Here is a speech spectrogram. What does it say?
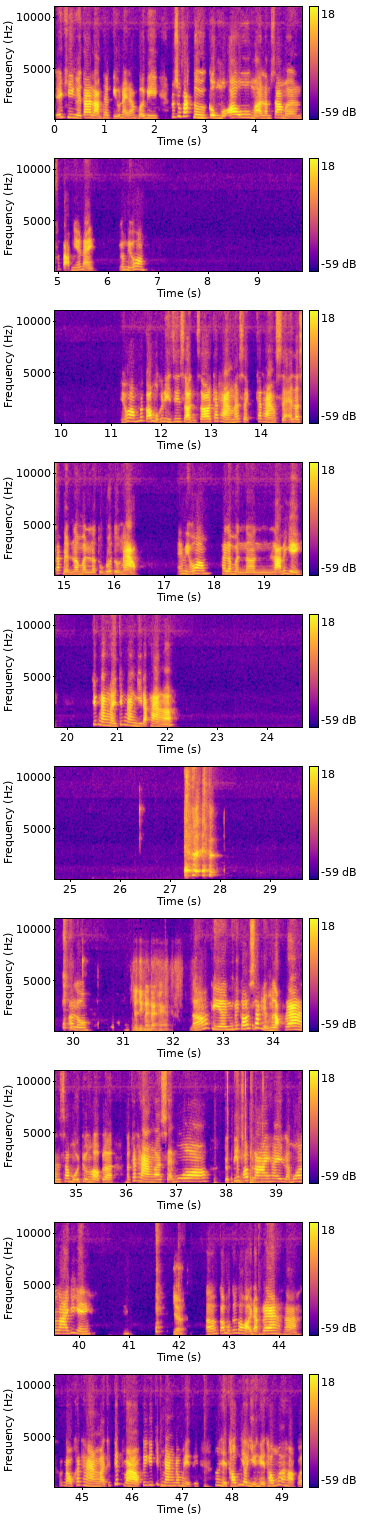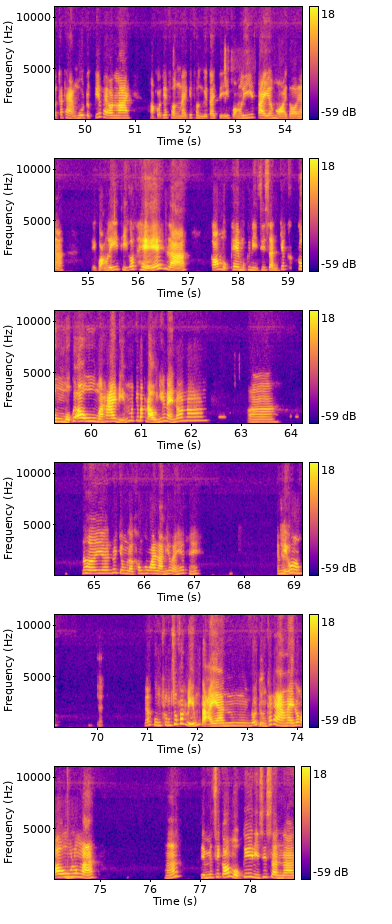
để khi người ta làm theo kiểu này đó, bởi vì nó xuất phát từ cùng một OU mà làm sao mà phức tạp như thế này. Em hiểu không? Hiểu không? Nó có một cái decision do khách hàng nó sẽ, khách hàng sẽ là xác định là mình là thuộc đối tượng nào. Em hiểu không? Hay là mình ờ, làm cái gì? Chức năng này, chức năng gì đặt hàng hả? Alo. Cho chức năng đặt hàng đó thì ờ, phải có xác định lọc ra sau mỗi trường hợp là, là khách hàng ờ, sẽ mua trực tiếp offline hay là mua online chứ gì? Dạ. Yeah. ờ, có một cái câu hỏi đặt ra là bắt đầu khách hàng là kích vào cái cái chức năng trong hệ hệ thống giao diện hệ thống á, hoặc là khách hàng mua trực tiếp hay online hoặc là cái phần này cái phần người ta chỉ quản lý tay ở ngoài thôi ha. Để quản lý thì có thể là có một thêm một cái decision chứ cùng một cái OU mà hai điểm cái bắt đầu như này nó nó uh, nó hơi nói chung là không không ai làm như vậy hết hả? Em Dạ. hiểu không? Dạ. đó cùng cùng xuất phát điểm tại à, đối tượng khách hàng này luôn OU luôn mà. Hả? Thì mình sẽ có một cái decision à,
